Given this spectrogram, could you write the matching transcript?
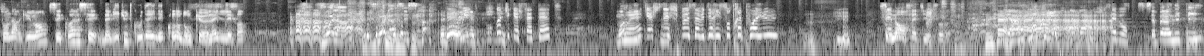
Ton argument, c'est quoi? C'est d'habitude Kouda il est con, donc euh, là il l'est pas. Voilà, voilà, c'est ça. Eh oui, pourquoi tu caches ta tête? Moi, Il cache ses cheveux, ça veut dire ils sont très poilus. C'est non, bon, en fait, il est chauve. c'est bon. ça s'appelle un épi.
